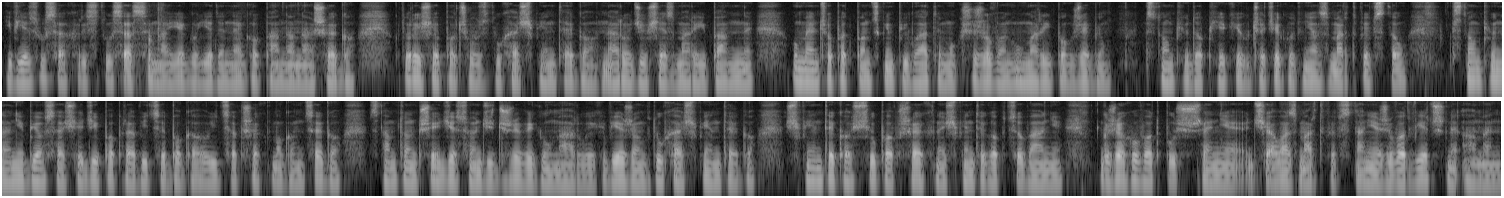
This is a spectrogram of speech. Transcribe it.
i w Jezusa Chrystusa, Syna Jego jedynego Pana naszego, który się począł z Ducha Świętego, narodził się z Maryi Panny, umęczał pod Pąckim Piłatem, ukrzyżowan, umarł i pogrzebił wstąpił do piekieł, trzeciego dnia zmartwychwstał, wstąpił na niebiosa, siedzi po prawicy Boga Ojca Wszechmogącego, stamtąd przyjdzie sądzić żywych umarłych. Wierzę w Ducha Świętego, święty Kościół powszechny, świętego obcowanie, grzechów odpuszczenie, ciała zmartwychwstanie, żywot wieczny. Amen.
